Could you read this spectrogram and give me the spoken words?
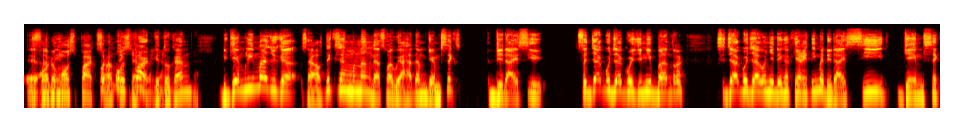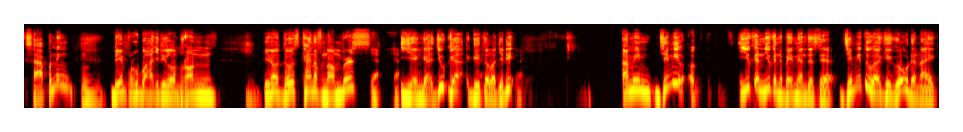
eh, For I the mean, most part. for the most ya, part ya. gitu kan. Di game 5 juga Celtics yang menang. That's why we had them game 6. Did I see sejago-jago Jimmy Butler, sejago-jagonya dia nge-carry timnya, did I see game 6 happening? Hmm. Dia berubah aja di LeBron. You know those kind of numbers? Ya, ya. Iya enggak juga gitu loh. Jadi ya. I mean Jimmy uh, you can you can debate me on this ya. Jimmy tuh bagi gue udah naik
